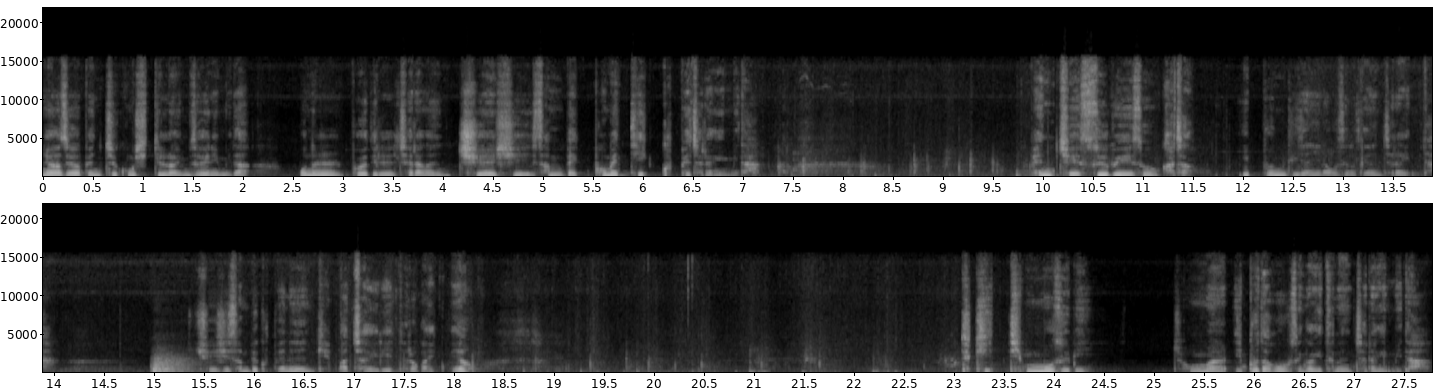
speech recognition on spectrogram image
안녕하세요. 벤츠 공식 딜러 임서현입니다. 오늘 보여드릴 차량은 GLC 300 포매틱 쿠페 차량입니다. 벤츠 SUV에서 가장 이쁜 디자인이라고 생각되는 차량입니다. GLC 300 쿠페는 마차일이 들어가 있고요. 특히 뒷모습이 정말 이쁘다고 생각이 드는 차량입니다.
